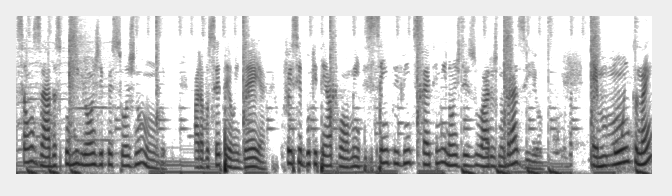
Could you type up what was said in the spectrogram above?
são usadas por milhões de pessoas no mundo. Para você ter uma ideia, o Facebook tem atualmente 127 milhões de usuários no Brasil. É muito, né?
